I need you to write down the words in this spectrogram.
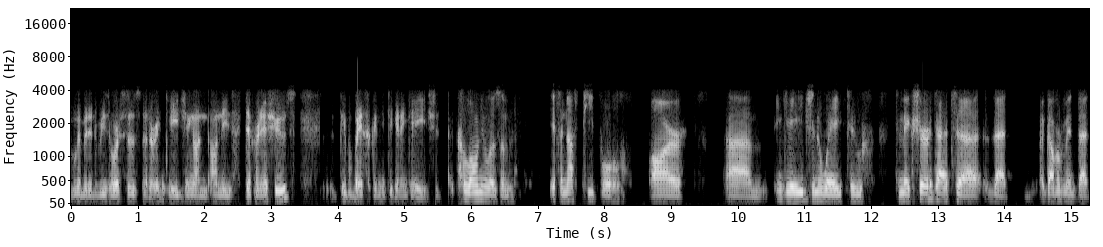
limited resources that are engaging on, on these different issues. People basically need to get engaged. Colonialism, if enough people are um, engaged in a way to to make sure that uh, that a government that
